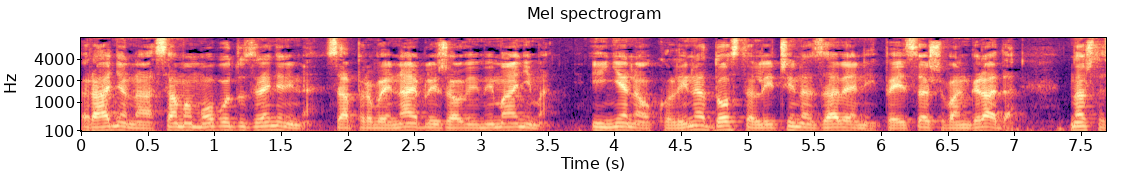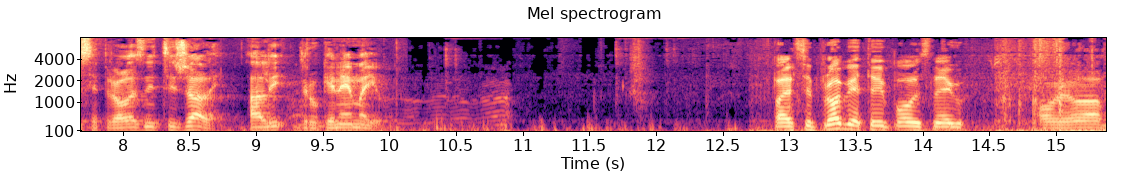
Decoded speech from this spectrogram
Radnja na samom obodu Zrenjanina zapravo je najbliža ovim imanjima i njena okolina dosta liči na zavejani pejzaž van grada, na što se prolaznici žale, ali druge nemaju. Pa se probijete vi po ovom snegu? Ovo,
